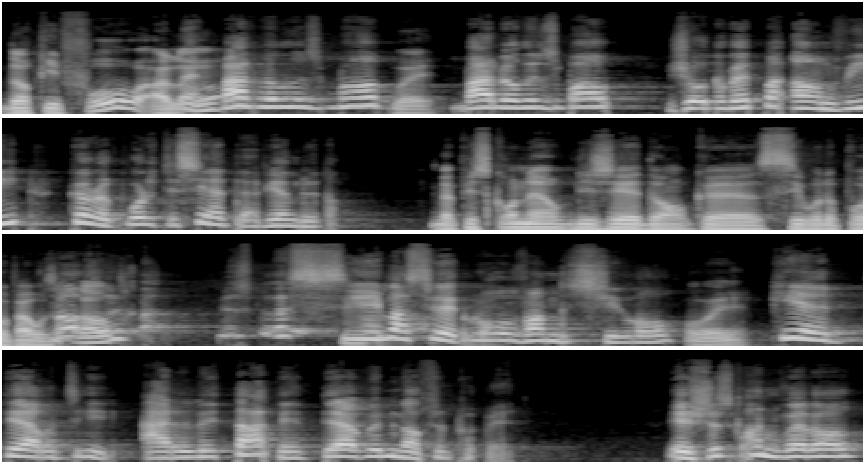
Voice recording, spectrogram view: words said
Donc, il faut Mais alors... malheureusement, Oui. malheureusement, je n'aurais pas envie que le politicien intervienne dedans. Mais puisqu'on est obligé, donc, euh, si vous ne pouvez pas vous Non, entendre... puisque Si- c'est une convention Oui. qui interdit à l'État d'intervenir dans ce domaine. Et jusqu'à nouvel ordre,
